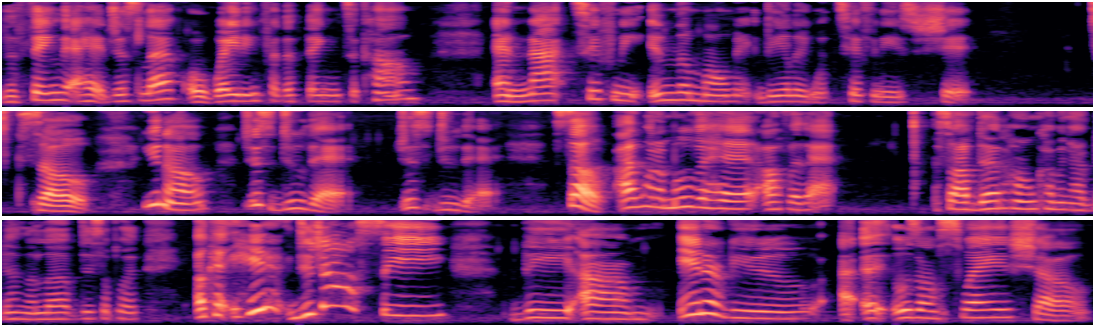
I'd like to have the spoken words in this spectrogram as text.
the thing that had just left or waiting for the thing to come and not Tiffany in the moment dealing with Tiffany's shit. So, you know, just do that. Just do that. So I want to move ahead off of that. So I've done homecoming. I've done the love discipline. Okay, here. Did y'all see the um, interview? It was on Sway's show.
